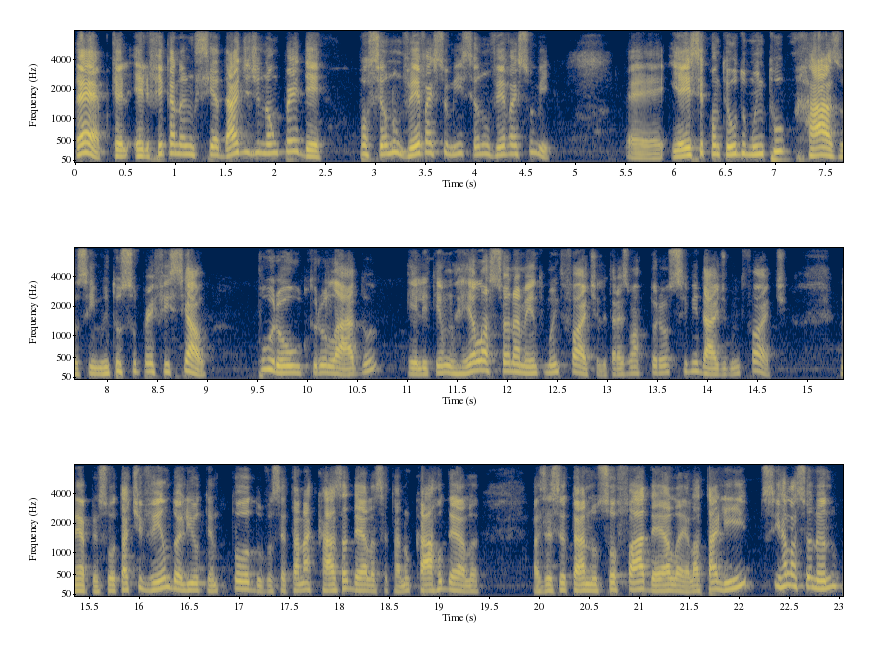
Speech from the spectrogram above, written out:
É, porque ele, ele fica na ansiedade de não perder. Pô, se eu não ver, vai sumir, se eu não ver, vai sumir. É, e é esse conteúdo muito raso, assim, muito superficial. Por outro lado, ele tem um relacionamento muito forte, ele traz uma proximidade muito forte. Né? A pessoa tá te vendo ali o tempo todo, você tá na casa dela, você tá no carro dela, às vezes você tá no sofá dela, ela tá ali se relacionando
